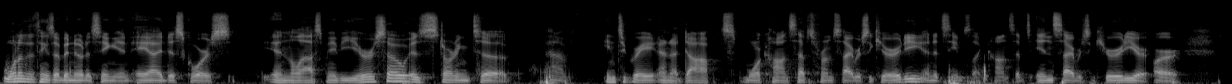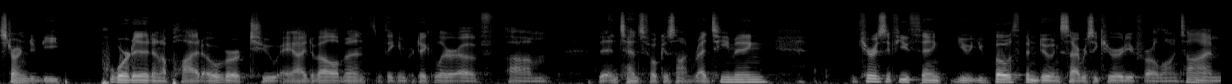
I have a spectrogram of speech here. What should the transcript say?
One of the things I've been noticing in AI discourse in the last maybe year or so is starting to have integrate and adopt more concepts from cybersecurity. And it seems like concepts in cybersecurity are, are starting to be ported and applied over to AI development. I'm thinking in particular of um, the intense focus on red teaming. I'm curious if you think you, you've both been doing cybersecurity for a long time.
